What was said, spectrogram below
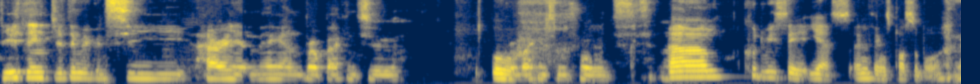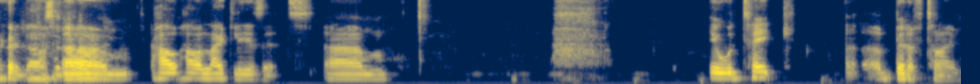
Do you think do you think we could see Harry and Meghan brought back into Ooh. brought back into the fold? Um, could we see it? Yes, anything's possible. okay, that was a um, how how likely is it? Um, it would take a, bit of time.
